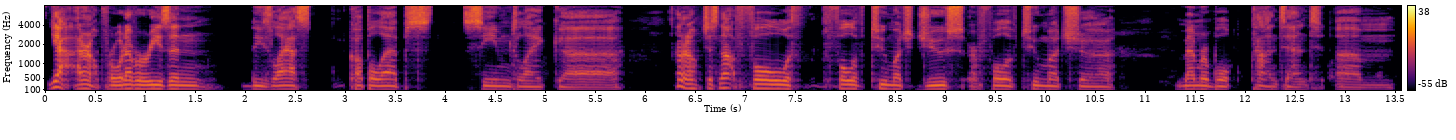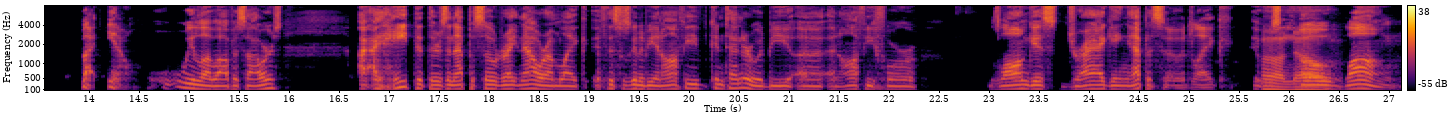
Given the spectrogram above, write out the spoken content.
yeah, I don't know. For whatever reason, these last couple eps seemed like uh, I don't know, just not full with full of too much juice or full of too much uh, memorable content. Um, but you know, we love office hours. I, I hate that there's an episode right now where I'm like, if this was going to be an offie contender, it would be uh, an offie for longest dragging episode. Like it was Oh, no. so long.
